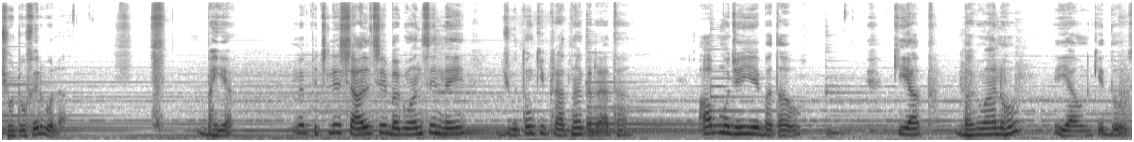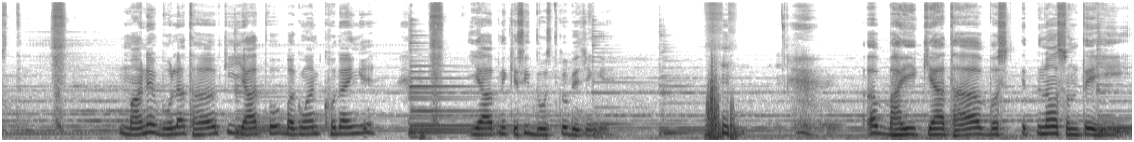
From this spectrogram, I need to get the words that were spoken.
छोटू फिर बोला, भैया, मैं पिछले साल से भगवान से नए जूतों की प्रार्थना कर रहा था। आप मुझे ये बताओ कि आप भगवान हो या उनके दोस्त? माँ ने बोला था कि या तो भगवान खुद आएँगे या अपने किसी दोस्त को भेजेंगे। अब भाई क्या था, बस इतना सुनते ही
